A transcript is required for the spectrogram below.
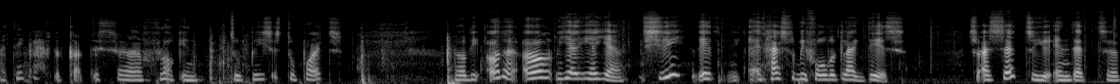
I think I have to cut this uh, vlog in two pieces, two parts. Well, the other, oh, yeah, yeah, yeah. See, it, it has to be folded like this. So I said to you in that uh,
